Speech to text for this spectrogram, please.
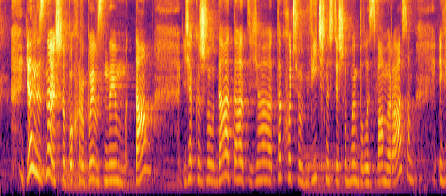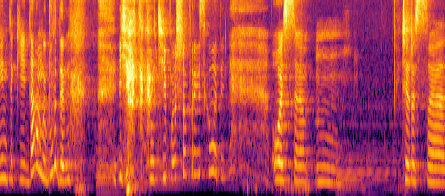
Я не знаю, що Бог робив з ним там. Я кажу, да, тат, я так хочу в вічності, щоб ми були з вами разом. І він такий, да, ми будемо. І я така, типу, що відбувається? Ось е, через е,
